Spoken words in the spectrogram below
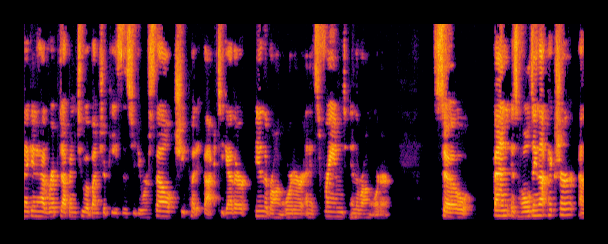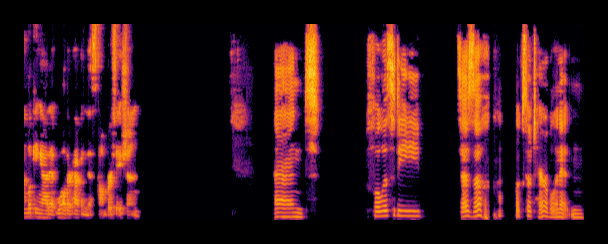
Meghan had ripped up into a bunch of pieces to do her spell. She put it back together in the wrong order and it's framed in the wrong order. So Ben is holding that picture and looking at it while they're having this conversation. and Felicity says, "Ugh, looks so terrible in it." And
